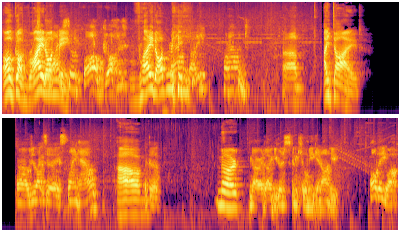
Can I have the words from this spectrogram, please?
Oh god, right on me. still- Oh god! Right on What happened, me. buddy? What happened? Um, I died. Uh, would you like to explain how? Um, Like a no. no, I don't. You're just gonna kill me again, aren't you? Oh, there you are,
